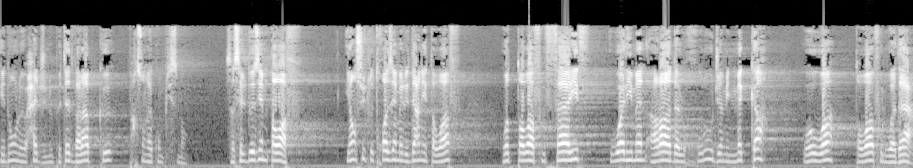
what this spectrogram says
et dont le hajj ne peut être valable que par son accomplissement. Ça c'est le deuxième tawaf. Et ensuite le troisième et le dernier tawaf, والطواف الثالث ولمن أراد الخروج من مكة وهو طواف الوداع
